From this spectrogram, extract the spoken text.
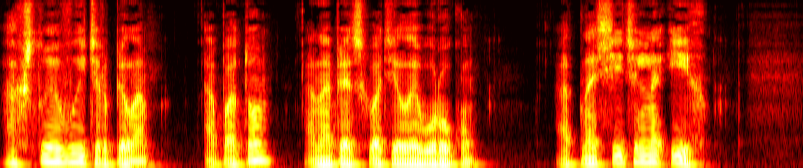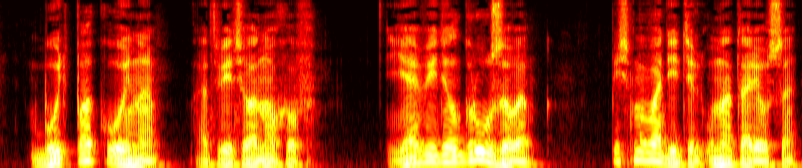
Ах, что я вытерпела!» А потом она опять схватила его руку. «Относительно их». «Будь покойна», — ответил Анохов. «Я видел Грузова, письмоводитель у нотариуса»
